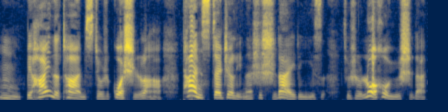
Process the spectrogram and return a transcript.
嗯，behind the times 就是过时了哈。times 在这里呢是时代的意思，就是落后于时代。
